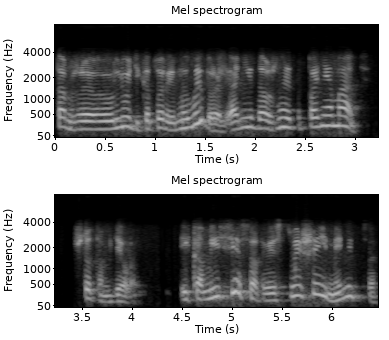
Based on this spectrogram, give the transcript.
там же люди, которые мы выбрали, они должны это понимать, что там делать. И комиссия соответствующая имеется.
